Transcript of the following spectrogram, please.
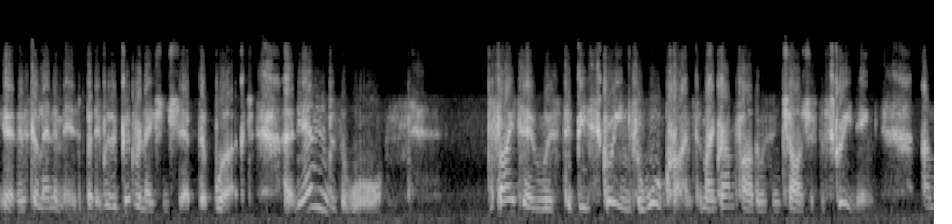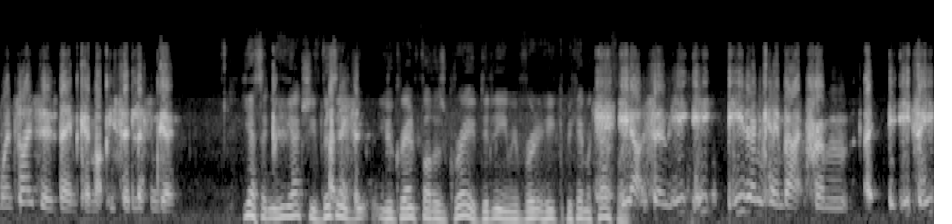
you know, they were still enemies, but it was a good relationship that worked. And at the end of the war, Saito was to be screened for war crimes, and my grandfather was in charge of the screening. And when Saito's name came up, he said, let him go. Yes, and he actually visited your grandfather's grave, didn't he? He became a Catholic. Yeah, so he, he, he then came back from, uh, he, so he,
